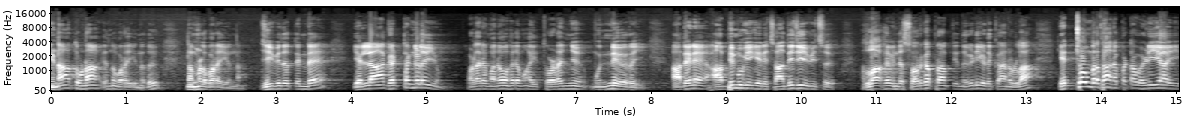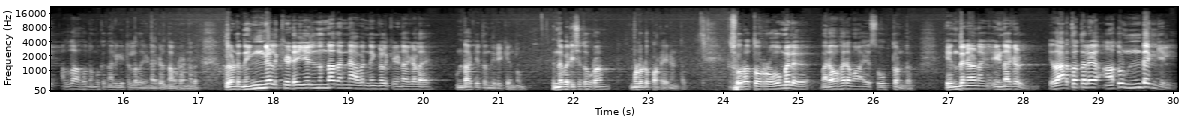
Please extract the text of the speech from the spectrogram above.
ഇണ തുണ എന്ന് പറയുന്നത് നമ്മൾ പറയുന്ന ജീവിതത്തിന്റെ എല്ലാ ഘട്ടങ്ങളെയും വളരെ മനോഹരമായി തുഴഞ്ഞ് മുന്നേറി അതിനെ അഭിമുഖീകരിച്ച് അതിജീവിച്ച് അള്ളാഹുവിന്റെ സ്വർഗപ്രാപ്തി നേടിയെടുക്കാനുള്ള ഏറ്റവും പ്രധാനപ്പെട്ട വഴിയായി അള്ളാഹു നമുക്ക് നൽകിയിട്ടുള്ളത് ഇണകൾ എന്ന് പറയുന്നത്. അതുകൊണ്ട് നിങ്ങൾക്കിടയിൽ നിന്ന് തന്നെ അവൻ നിങ്ങൾക്ക് ഇണകളെ ഉണ്ടാക്കി തന്നിരിക്കുന്നു എന്ന് പരിശുദ്ധ ഖുർആൻ നമ്മളോട് പറയുന്നുണ്ട്. സൂറത്തു റൂമിൽ മനോഹരമായ സൂക്തുണ്ട്. എന്തിനാണ് ഇണകൾ? യഥാർത്ഥത്തിൽ അതുണ്ടെങ്കിൽ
